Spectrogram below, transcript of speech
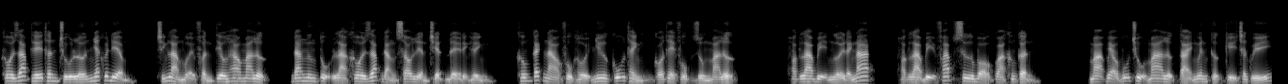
Khôi giáp thế thân chú lớn nhất khuyết điểm, chính là mười phần tiêu hao ma lực, đang ngưng tụ là khôi giáp đằng sau liền triệt để định hình, không cách nào phục hồi như cũ thành có thể phục dùng ma lực. Hoặc là bị người đánh nát, hoặc là bị pháp sư bỏ qua không cần. Mạ vẹo vũ trụ ma lực tài nguyên cực kỳ chân quý,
